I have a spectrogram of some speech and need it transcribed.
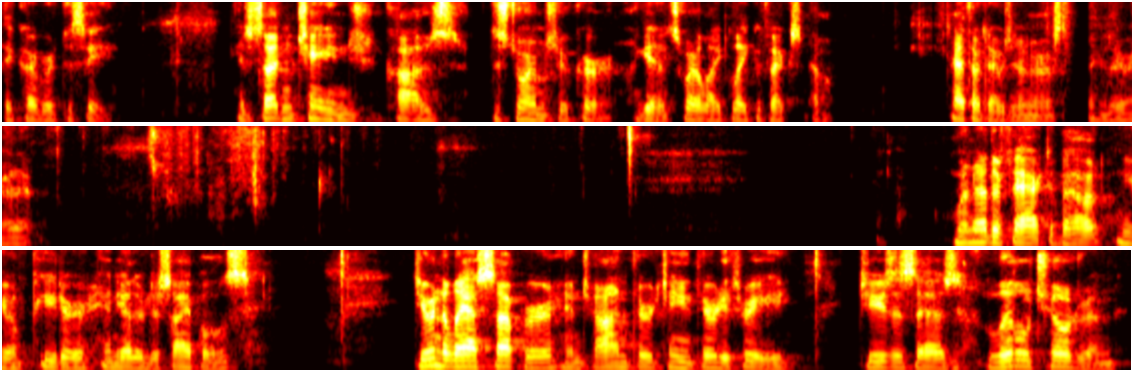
that covered the sea. And sudden change caused the storms to occur. Again, it's sort of like lake effects snow. I thought that was interesting as I read it. One other fact about you know Peter and the other disciples. During the Last Supper in John 13, 33, Jesus says, Little children,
